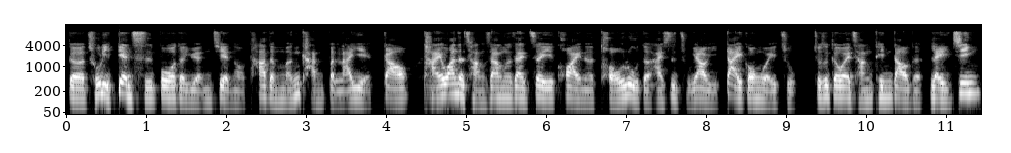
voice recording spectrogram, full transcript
个处理电磁波的元件哦，它的门槛本来也高。台湾的厂商呢，在这一块呢，投入的还是主要以代工为主，就是各位常听到的磊晶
